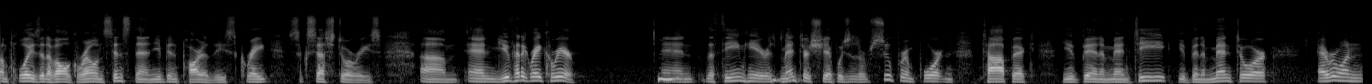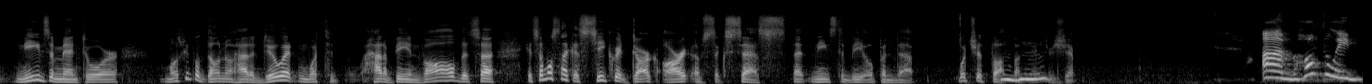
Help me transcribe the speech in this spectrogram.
employees that have all grown since then. You've been part of these great success stories. Um, and you've had a great career. Mm -hmm. And the theme here is mentorship, which is a super important topic. You've been a mentee, you've been a mentor. Everyone needs a mentor most people don't know how to do it and what to, how to be involved. It's, a, it's almost like a secret dark art of success that needs to be opened up. What's your thoughts mm -hmm. on mm-hmm. mentorship? Um, hopefully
